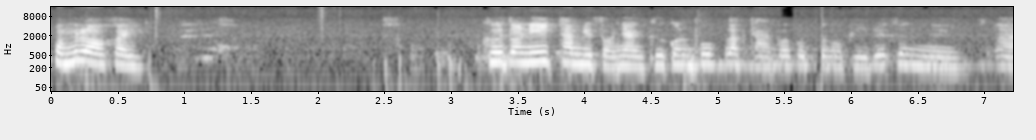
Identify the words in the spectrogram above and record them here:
ผมไม่รอใคร คือตอนนี้ทำอยู่สองอย่างคือคนพบหลักฐานปรากฏตัวผีด้วยเครื่องมืออ่า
